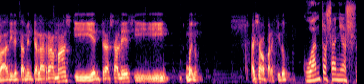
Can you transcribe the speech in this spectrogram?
Va directamente a las ramas y entras, sales y, bueno, es algo parecido. ¿Cuántos años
